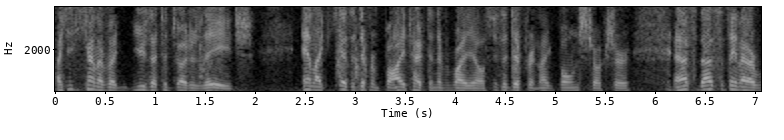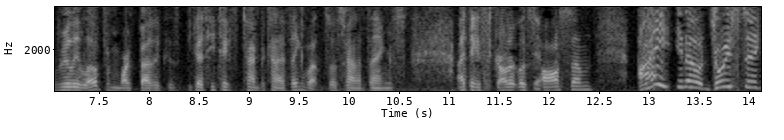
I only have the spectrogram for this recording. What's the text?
Like he can kind of like use that to judge his age, and like he has a different body type than everybody else. He's a different like bone structure, and that's that's the thing that I really love from Mark Bagley is because he takes the time to kind of think about those kind of things. I think Scarlet looks Yeah. awesome. I you know joystick.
